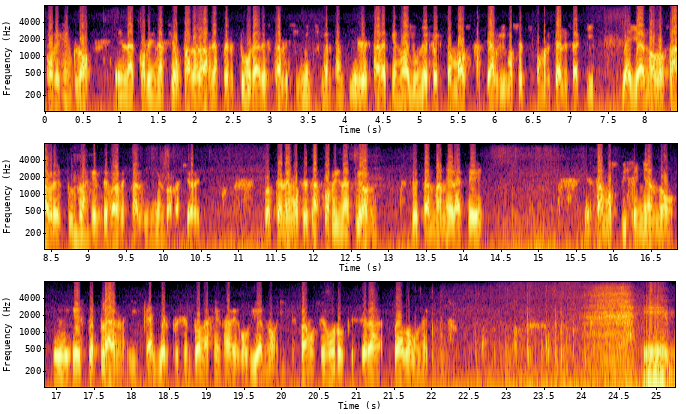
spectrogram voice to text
por ejemplo, en la coordinación para la reapertura de establecimientos mercantiles, para que no haya un efecto mosca. Si abrimos centros comerciales aquí y allá no los abre, pues la gente va a estar viniendo a la Ciudad de México. Entonces tenemos esa coordinación de tal manera que estamos diseñando eh, este plan y que ayer presentó la jefa de gobierno y que estamos seguros que será todo un éxito. Eh,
